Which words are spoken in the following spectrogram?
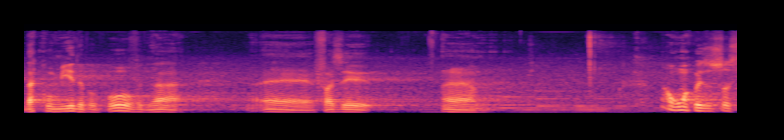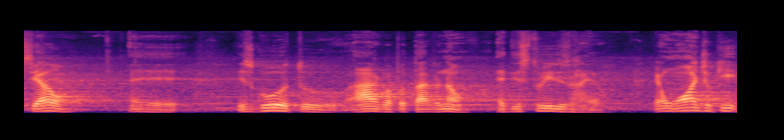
da comida para o povo, da, é, fazer ah, alguma coisa social, é, esgoto, água potável, não, é destruir Israel. É um ódio que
